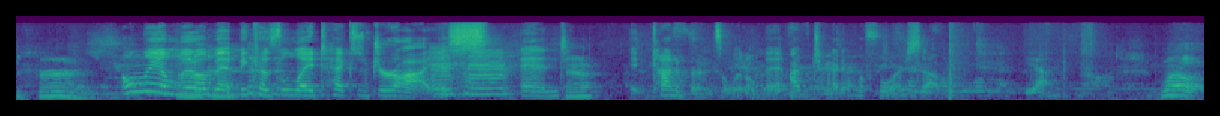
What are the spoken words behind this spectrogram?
It burns. only a little bit because the latex dries and Yeah. it kind of burns a little bit. I've tried it before, so yeah. Well,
